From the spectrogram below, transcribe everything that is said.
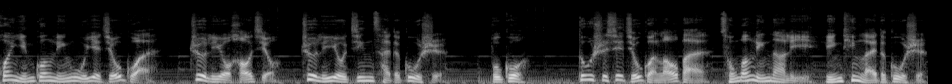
欢迎光临午夜酒馆，这里有好酒，这里有精彩的故事。不过，都是些酒馆老板从亡灵那里聆听来的故事。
